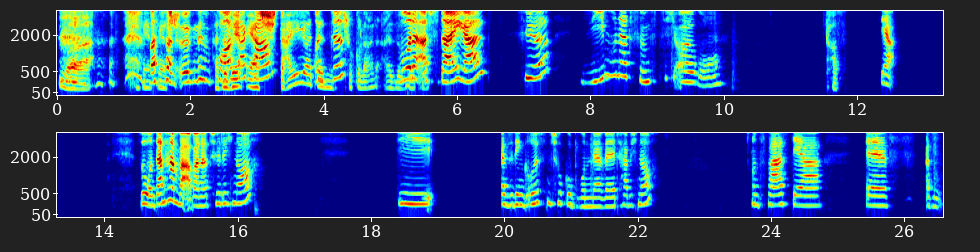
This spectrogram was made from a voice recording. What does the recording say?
Ja. Wer- was wer von irgendeinem Also Forscher wer kam. ersteigert Und denn das Schokolade? Also wurde wirklich. ersteigert für 750 Euro. krass. Ja. So, und dann haben wir aber natürlich noch die, also den größten Schokobrunnen der Welt habe ich noch. Und zwar ist der, äh, also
